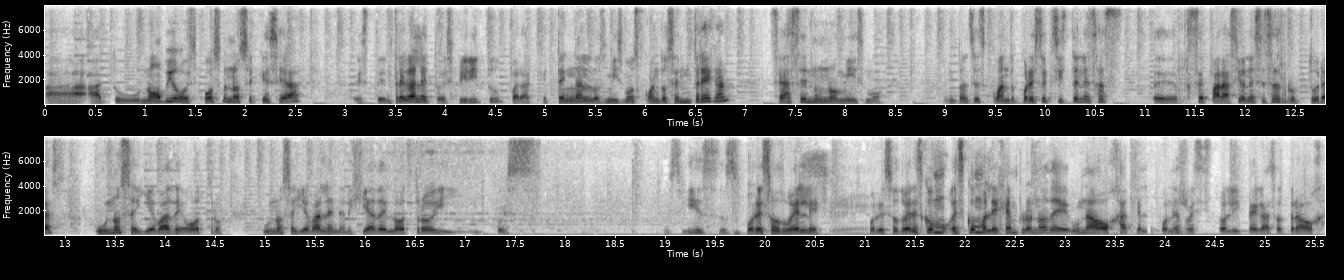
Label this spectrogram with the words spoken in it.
a, tu novio o esposo, no sé qué sea, este, entrégale tu espíritu para que tengan los mismos, cuando se entregan, se hacen uno mismo. Entonces, cuando por eso existen esas eh, separaciones, esas rupturas, uno se lleva de otro, uno se lleva la energía del otro y, pues, pues sí, por eso duele, por eso duele. Es como, es como el ejemplo, ¿no? De una hoja que le pones resistol y pegas otra hoja.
